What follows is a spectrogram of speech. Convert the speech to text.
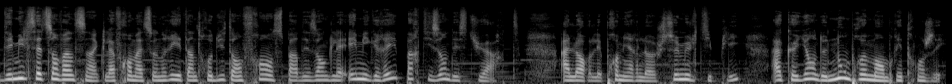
Dès 1725, la franc-maçonnerie est introduite en France par des Anglais émigrés partisans des Stuarts. Alors les premières loges se multiplient, accueillant de nombreux membres étrangers.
